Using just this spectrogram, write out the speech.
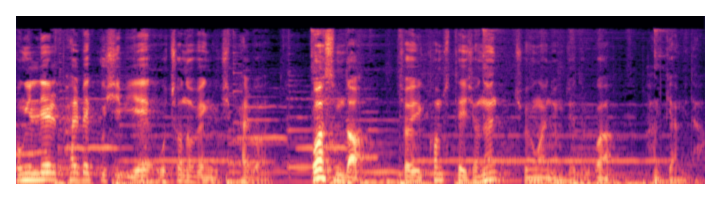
011-892-5568번. 고맙습니다. 저희 컴스테이션은 조용한 형제들과 함께합니다.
